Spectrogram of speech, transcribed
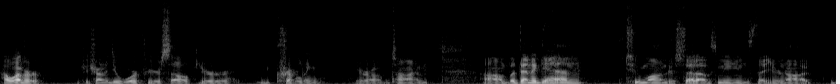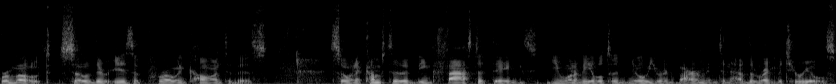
However, if you're trying to do work for yourself, you're crippling your own time. Um, but then again, two monitor setups means that you're not remote. So there is a pro and con to this. So when it comes to being fast at things, you want to be able to know your environment and have the right materials.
